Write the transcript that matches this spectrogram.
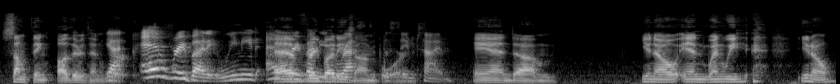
something other than Yeah, work. everybody. We need everybody Everybody's on at the same time. and um, you know, and when we, you know,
